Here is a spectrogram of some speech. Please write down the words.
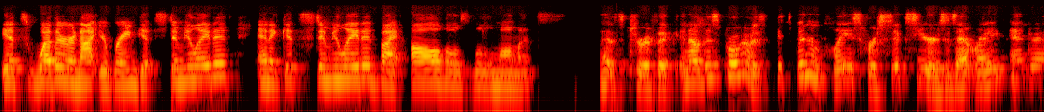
it's whether or not your brain gets stimulated, and it gets stimulated by all those little moments. That's terrific. You know, this program is it's been in place for six years. Is that right, Andrea?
